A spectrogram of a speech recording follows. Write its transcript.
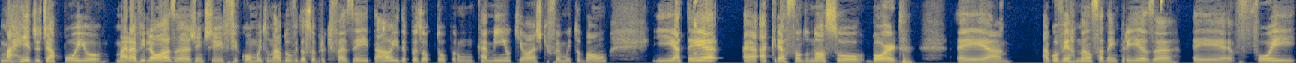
uma rede de apoio maravilhosa. A gente ficou muito na dúvida sobre o que fazer e tal, e depois optou por um caminho que eu acho que foi muito bom. E até a, a criação do nosso board, é, a governança da empresa é, foi.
